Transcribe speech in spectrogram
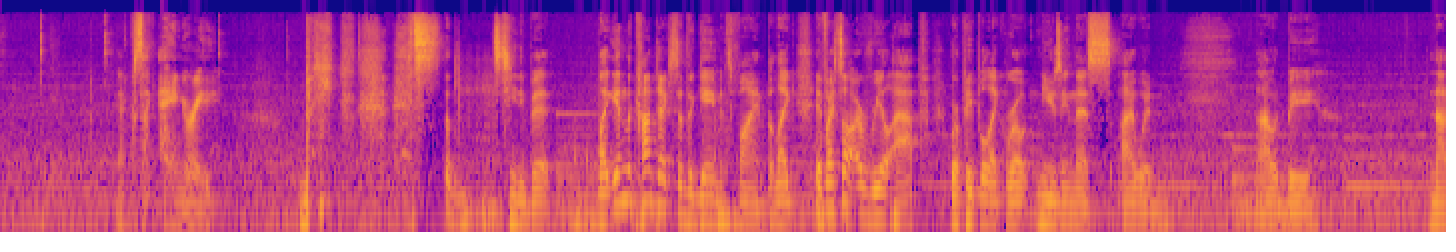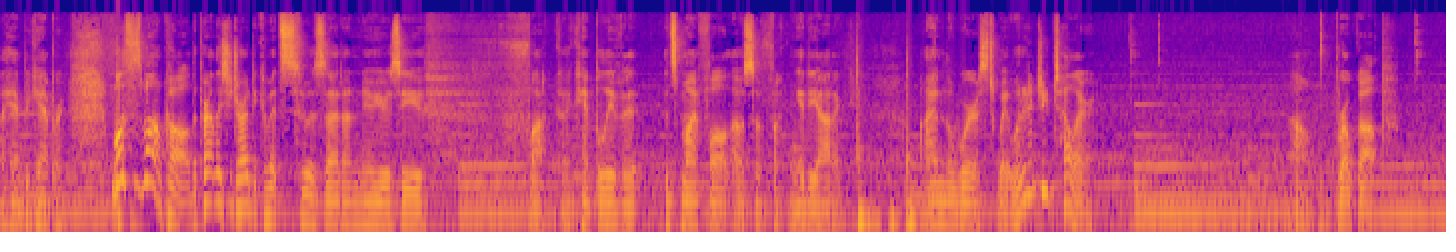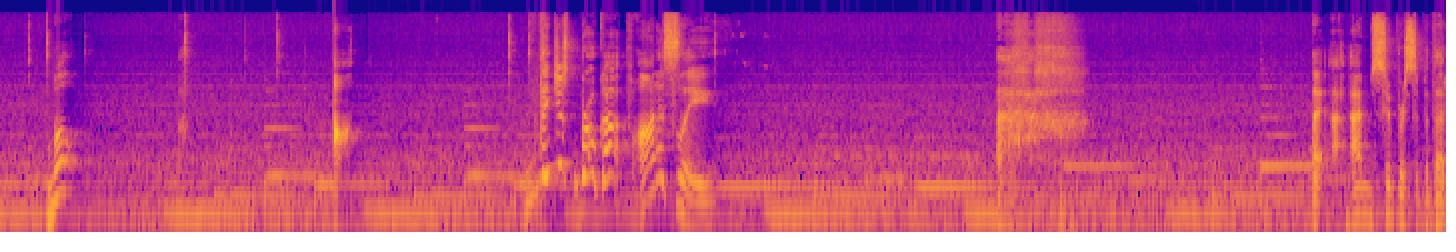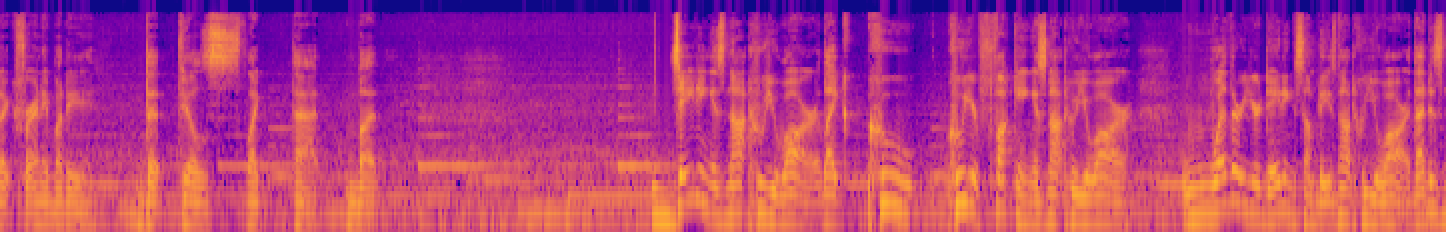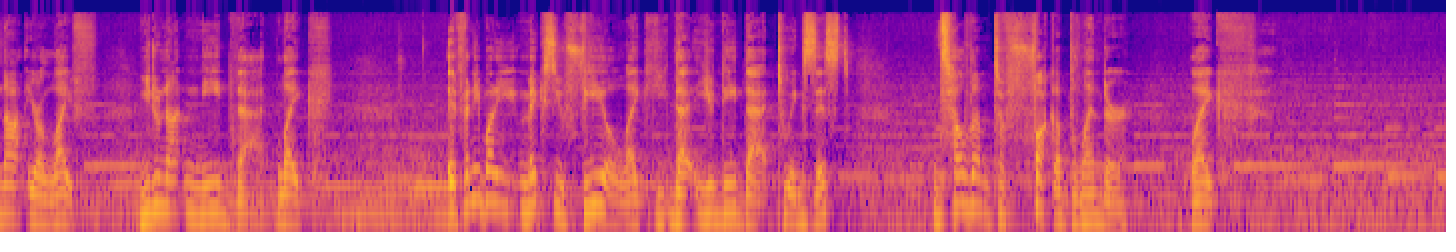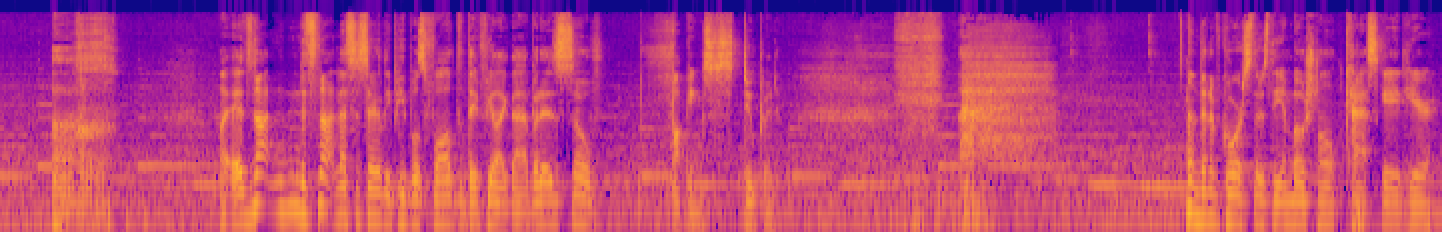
Yeah, cause like angry. it's a teeny bit. Like in the context of the game, it's fine. But like if I saw a real app where people like wrote using this, I would, I would be not a happy camper. Melissa's mom called. Apparently, she tried to commit suicide on New Year's Eve. Fuck, I can't believe it. It's my fault. I was so fucking idiotic. I'm the worst. Wait, what did you tell her? Oh, broke up. Well, they just broke up, honestly. I, I'm super sympathetic for anybody that feels like that, but dating is not who you are. Like who who you're fucking is not who you are. Whether you're dating somebody is not who you are. That is not your life. You do not need that. Like if anybody makes you feel like that you need that to exist, tell them to fuck a blender. Like ugh. It's not it's not necessarily people's fault that they feel like that, but it is so fucking stupid. and then of course there's the emotional cascade here.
